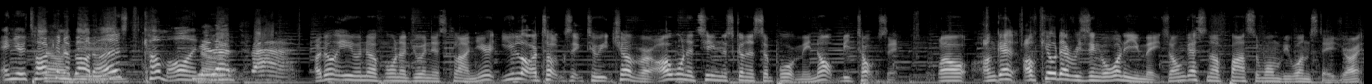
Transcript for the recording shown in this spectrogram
and you're talking No, about dude. us? Come on, No. dude. That's bad. I don't even know if I want to join this clan. You you lot are toxic to each other. I want a team that's gonna support me, not be toxic. Well, I'm guess I've killed every single one of you, mate. So I'm guessing I've passed the one v one stage, right?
